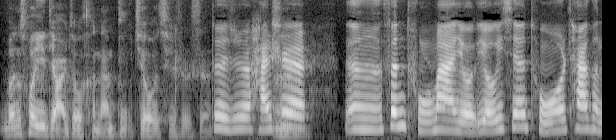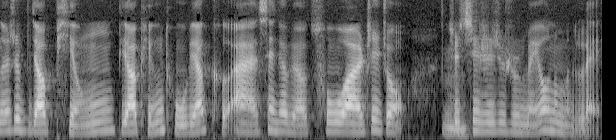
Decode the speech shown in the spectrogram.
纹错一点就很难补救，其实是。对，就是还是嗯分图嘛，有有一些图它可能是比较平、比较平图、比较可爱，线条比较粗啊，这种就其实就是没有那么累。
